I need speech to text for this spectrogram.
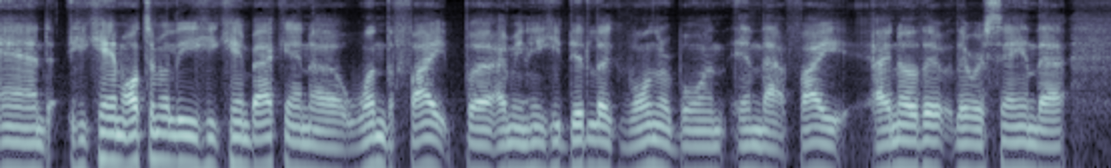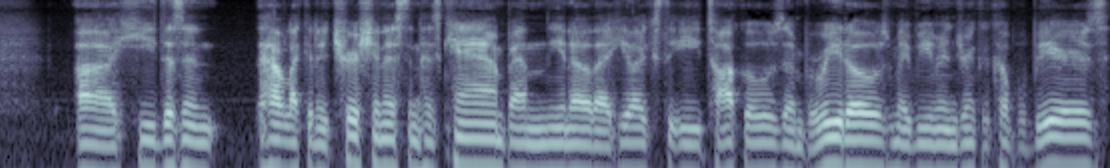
And he came ultimately. He came back and uh, won the fight, but I mean, he, he did look vulnerable in, in that fight. I know that they were saying that uh, he doesn't have like a nutritionist in his camp and you know that he likes to eat tacos and burritos maybe even drink a couple beers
